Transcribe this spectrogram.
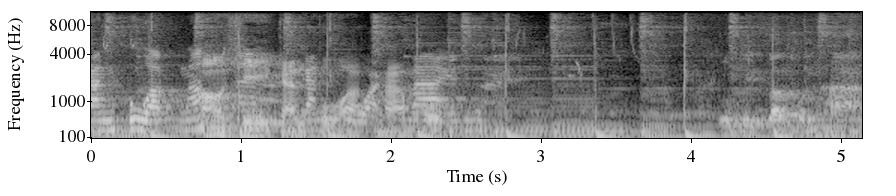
กันปวกเนาะโอเคกันปวกครับได้ผม ด้วยลูกบิดก็ทนทาน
